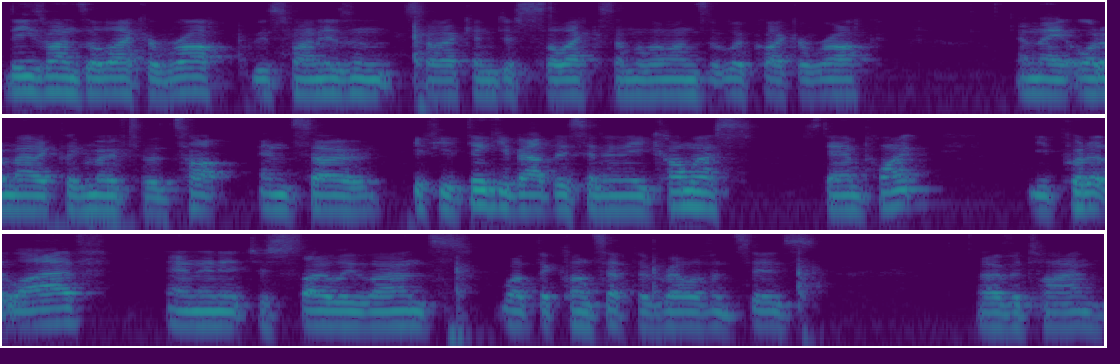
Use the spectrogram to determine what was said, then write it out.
these ones are like a rock. This one isn't. So I can just select some of the ones that look like a rock and they automatically move to the top. And so if you're thinking about this in an e-commerce standpoint, you put it live and then it just slowly learns what the concept of relevance is over time.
